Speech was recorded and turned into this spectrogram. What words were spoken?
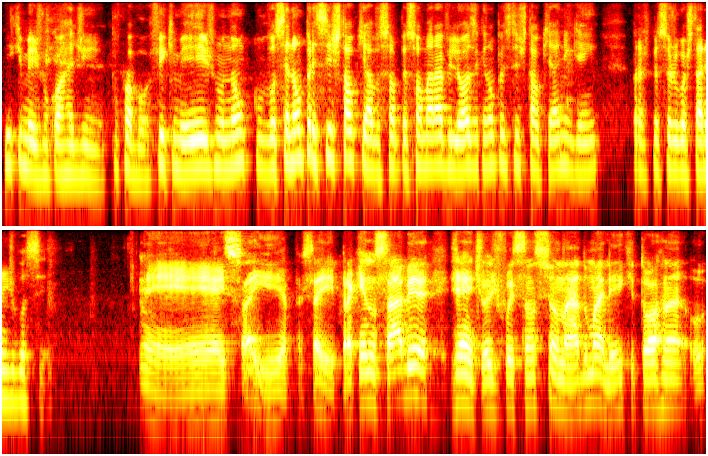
Fique mesmo, Conradinho, por favor, fique mesmo. Não, você não precisa stalkear, você é uma pessoa maravilhosa que não precisa stalkear ninguém para as pessoas gostarem de você. É, isso aí, é isso aí. Para quem não sabe, gente, hoje foi sancionada uma lei que torna o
